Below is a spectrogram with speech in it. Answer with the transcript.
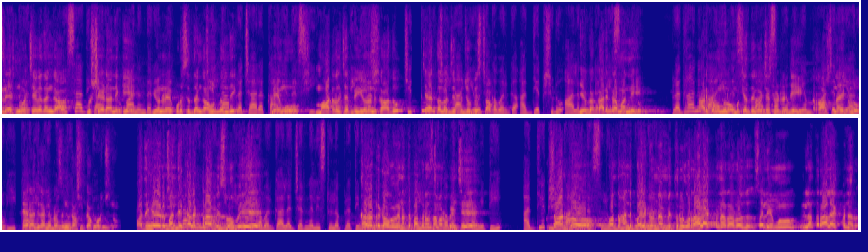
అక్రిడేషన్ వచ్చే విధంగా కృషి చేయడానికి యూనియన్ ఎప్పుడు సిద్ధంగా ఉంటుంది? మేము మాటలు చెప్పి యూనియన్ కాదు చేతల్లో చెప్పి చూపిస్తాం. ఈ యొక్క కార్యక్రమాన్ని కార్యక్రమంలో ముఖ్య అతిథిగా వచ్చేసినటువంటి రాష్ట్ర నాయకులు జయరాజు గారిని ప్రసంగించాల్సిందిగా కోరుచున్నాం పదిహేడు మంది కలెక్టర్ ఆఫీస్లో పోయి నియోజకవర్గాల జర్నలిస్టుల ప్రతినిధులు, కలెక్టర్కి ఒక వినతి పత్రం సమర్పించి దాంట్లో కార్యదర్శులు కొంతమంది బయట ఉన్న. మిత్రులు కూడా రాలేకపోయినారు ఆ రోజు. సలీము వీళ్ళంతా రాలేకపోయినారు.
